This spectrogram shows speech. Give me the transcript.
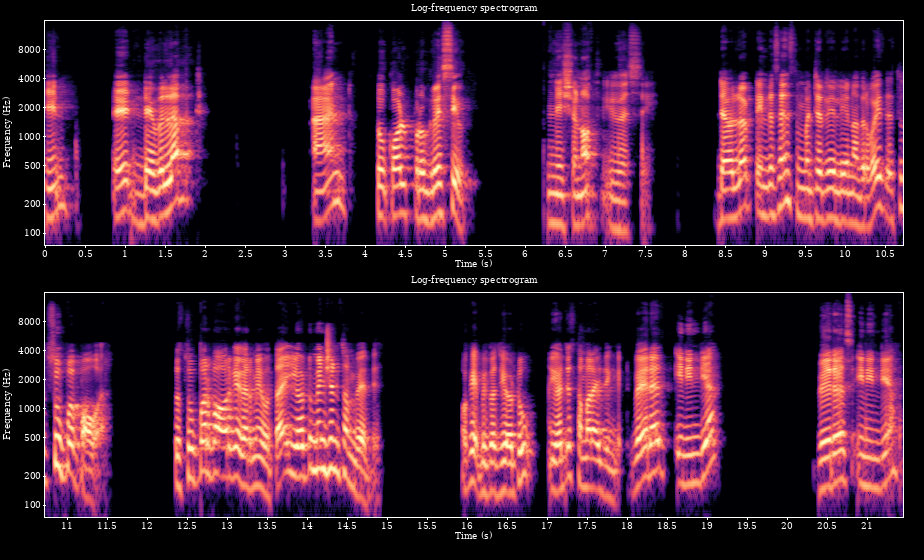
in a developed and so-called progressive nation of USA. Developed in the sense materially and otherwise, it's a superpower. So superpower के घर में होता है, you have to mention somewhere this. Okay, because you have to, you are just summarizing it. Whereas in India, whereas in India,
